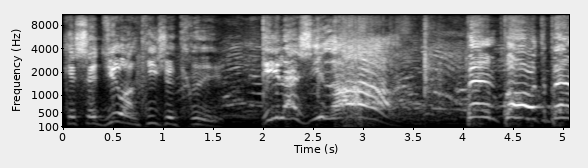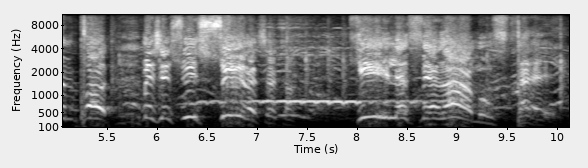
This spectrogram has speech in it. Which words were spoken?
que c'est Dieu en qui je cru. Il agira. Peu importe, peu importe. Mais je suis sûr et certain qu'il le fera, mon frère.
